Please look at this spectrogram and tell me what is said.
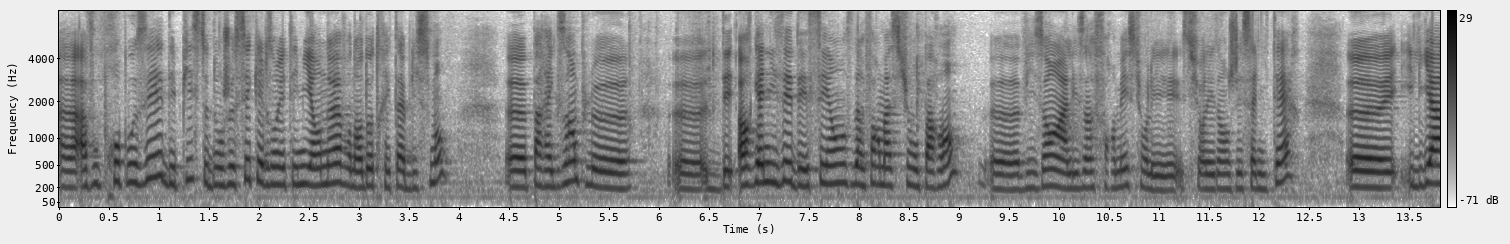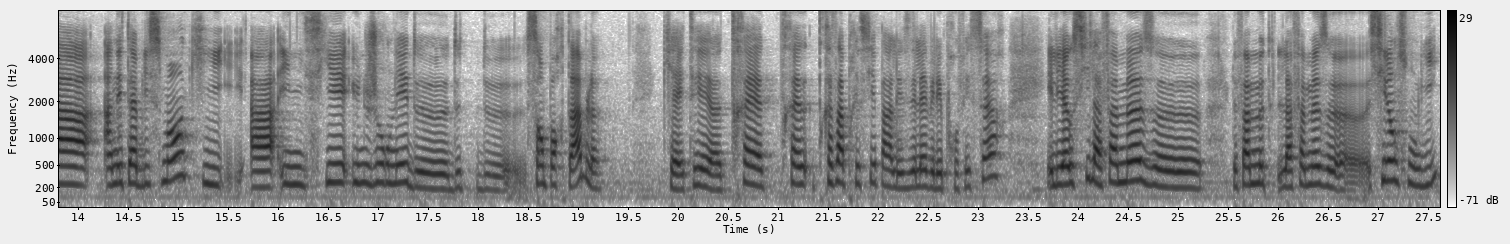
à vous proposer, des pistes dont je sais qu'elles ont été mises en œuvre dans d'autres établissements. Euh, par exemple, euh, organiser des séances d'information aux parents visant à les informer sur les, dangers sanitaires. il y a un établissement qui a initié une journée de, sans portable qui a été très, très, appréciée par les élèves et les professeurs. Il y a aussi la fameuse silence on lit,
